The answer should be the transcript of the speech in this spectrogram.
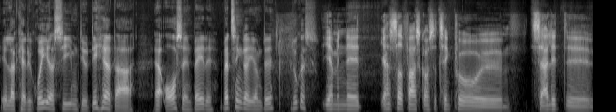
eller kategorier og sige, at det er jo det her, der er årsagen bag det. Hvad tænker I om det, Lukas? Jamen, øh, jeg sad faktisk også og tænkte på øh, særligt øh,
